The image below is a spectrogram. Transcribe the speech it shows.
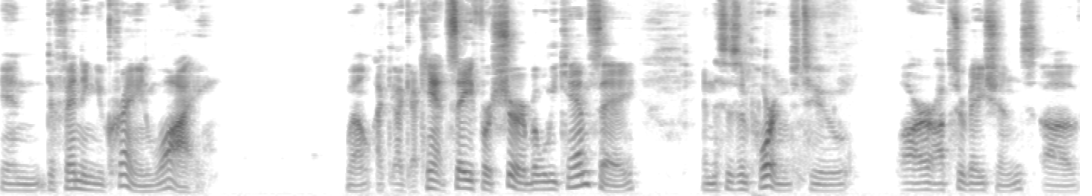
in defending Ukraine. Why? Well, I, I, I can't say for sure, but we can say, and this is important to our observations of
